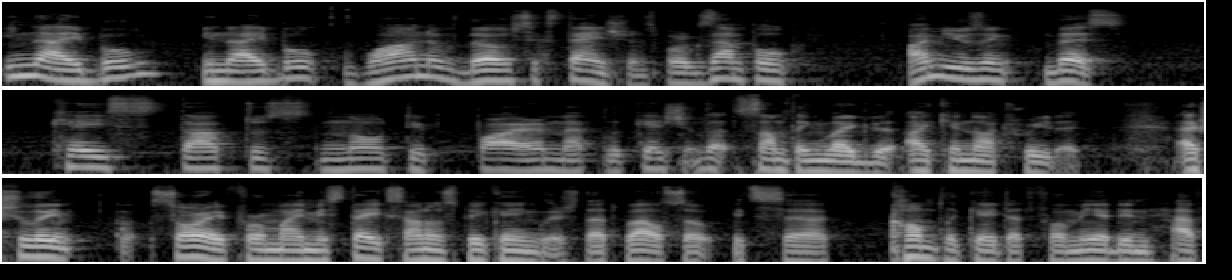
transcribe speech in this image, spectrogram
enable enable one of those extensions. For example, I'm using this KStatusNotifier application. That's something like that. I cannot read it. Actually sorry for my mistakes. I don't speak English that well so it's uh, complicated for me. I didn't have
